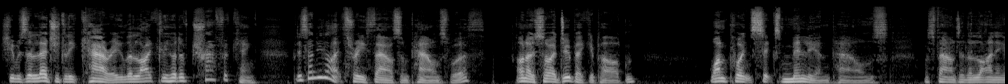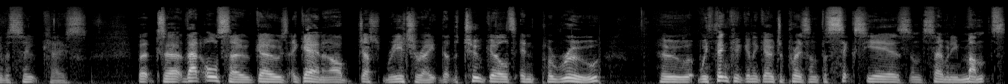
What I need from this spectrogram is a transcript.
she was allegedly carrying, the likelihood of trafficking. But it's only like three thousand pounds worth. Oh no, sorry, I do beg your pardon. One point six million pounds was found in the lining of a suitcase. But uh, that also goes again, and I'll just reiterate that the two girls in Peru, who we think are going to go to prison for six years and so many months,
